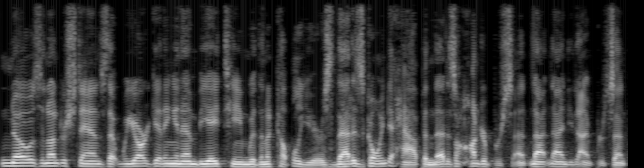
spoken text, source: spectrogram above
knows and understands that we are getting an NBA team within a couple years. That is going to happen. That is 100%, not 99%.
